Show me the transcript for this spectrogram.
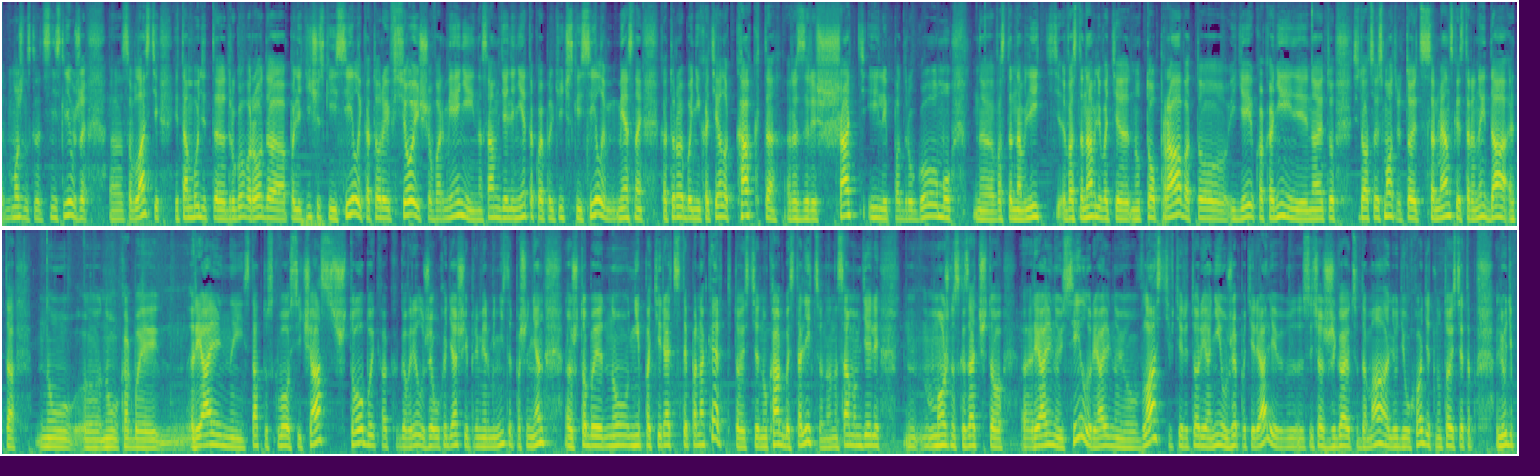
можно сказать, снесли уже со власти, и там будет э, другого рода политические силы, которые все еще в Армении, на самом деле нет такой политической силы местной, которая бы не хотела как-то разрешать или по-другому э, восстановить, восстанавливать э, ну, то право, то идею, как они на эту ситуацию смотрят. То есть с армянской стороны, да, это ну, ну как бы реальный статус-кво сейчас, чтобы, как говорил уже уходящий премьер-министр Пашинян, чтобы ну, не потерять Степанакерт, то есть, ну, как бы столицу, но на самом деле можно сказать, что э, реальную силу, реальную власть в территории они уже потеряли, сейчас сжигаются дома, люди уходят, ну, то есть это люди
